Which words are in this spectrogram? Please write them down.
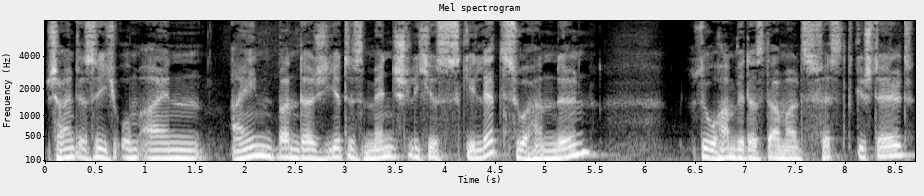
scheint es sich um ein einbandagiertes menschliches Skelett zu handeln. So haben wir das damals festgestellt,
